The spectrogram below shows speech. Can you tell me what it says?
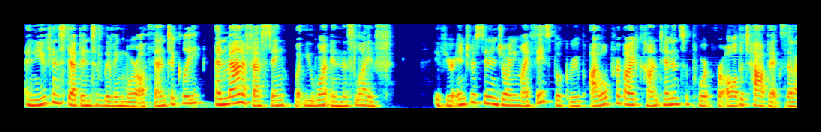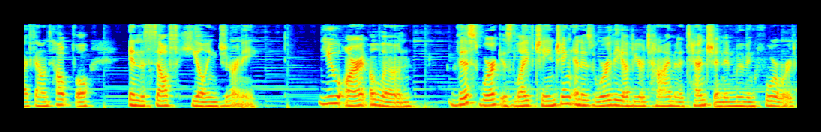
and you can step into living more authentically and manifesting what you want in this life. If you're interested in joining my Facebook group, I will provide content and support for all the topics that I found helpful in the self healing journey. You aren't alone. This work is life changing and is worthy of your time and attention in moving forward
